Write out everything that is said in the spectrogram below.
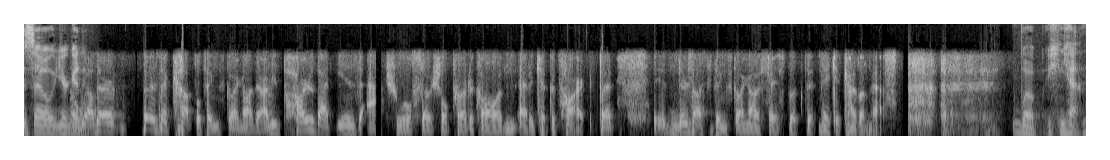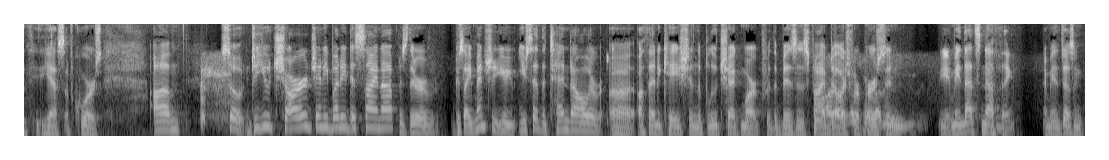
so you're oh, gonna well there there's a couple things going on there. I mean, part of that is actual social protocol and etiquette that's hard, but there's also things going on with Facebook that make it kind of a mess. Well, yeah, yes, of course. Um, so, do you charge anybody to sign up? Is there because I mentioned you? You said the ten dollar uh, authentication, the blue check mark for the business, five dollars well, for a person. I mean, that's nothing. I mean, it doesn't.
